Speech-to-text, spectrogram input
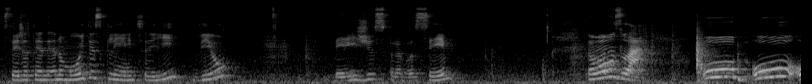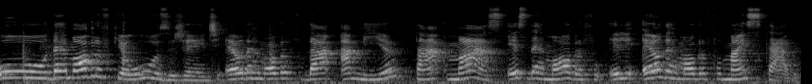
esteja atendendo muitos clientes aí, viu? Beijos para você. Então vamos lá. O, o, o dermógrafo que eu uso, gente, é o dermógrafo da Amia, tá? Mas esse dermógrafo, ele é um dermógrafo mais caro.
